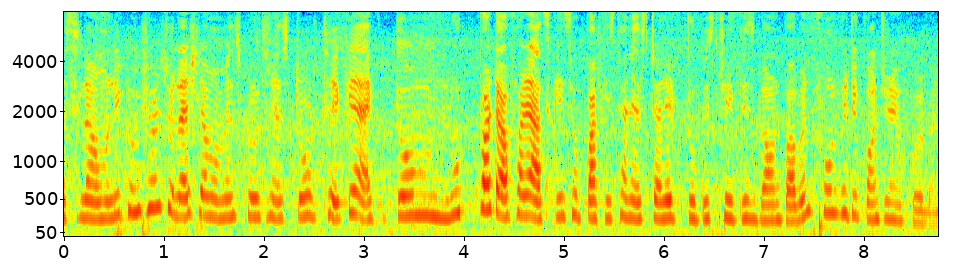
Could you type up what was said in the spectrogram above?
আসসালামু আলাইকুম স্যার চলে আসলাম ওমেন্স ক্লোথিং স্টোর থেকে। একদম লুটপাট অফারে আজকে কিছু পাকিস্তানি স্টাইলের two piece three piece gown পাবেন ফুল ভিডিও কন্টিনিউ করবেন।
